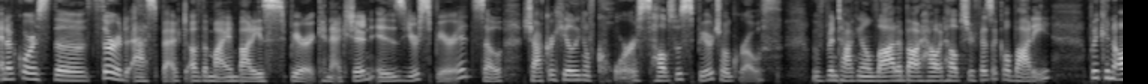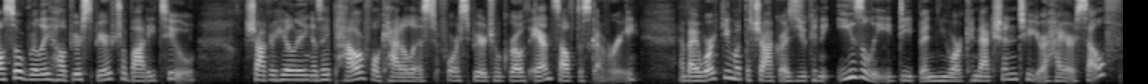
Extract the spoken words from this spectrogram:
And of course, the third aspect of the mind body spirit connection is your spirit. So, chakra healing, of course, helps with spiritual growth. We've been talking a lot about how it helps your physical body, but it can also really help your spiritual body too. Chakra healing is a powerful catalyst for spiritual growth and self discovery. And by working with the chakras, you can easily deepen your connection to your higher self.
